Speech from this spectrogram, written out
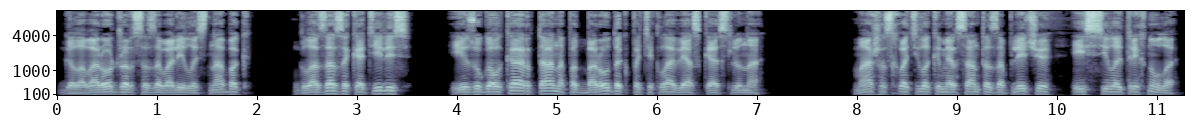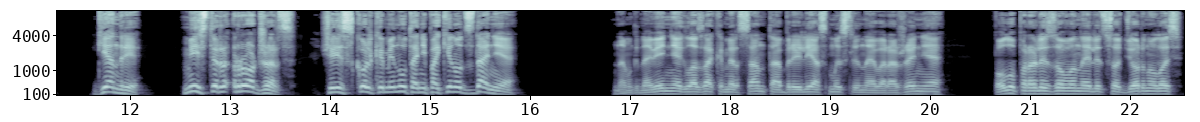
Голова Роджерса завалилась на бок, глаза закатились, и из уголка рта на подбородок потекла вязкая слюна. Маша схватила коммерсанта за плечи и с силой тряхнула. «Генри! Мистер Роджерс! Через сколько минут они покинут здание?» На мгновение глаза коммерсанта обрели осмысленное выражение, полупарализованное лицо дернулось,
